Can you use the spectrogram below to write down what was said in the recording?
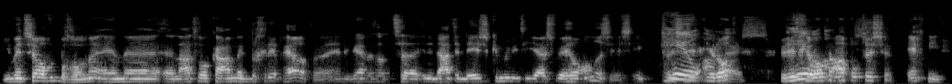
Je bent zelf ook begonnen en eh, laten we elkaar met begrip helpen. En ik denk dat dat eh, inderdaad in deze community juist weer heel anders is. Ik, er zit heel rot- anders. Er zit geen appel tussen. Echt niet.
